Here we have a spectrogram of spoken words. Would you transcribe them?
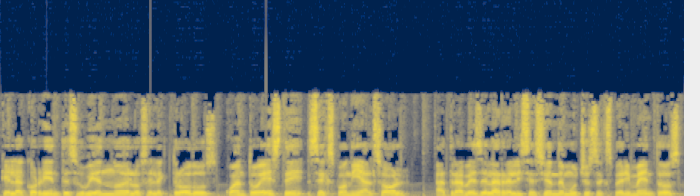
que la corriente subía en uno de los electrodos cuanto éste se exponía al sol. A través de la realización de muchos experimentos,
